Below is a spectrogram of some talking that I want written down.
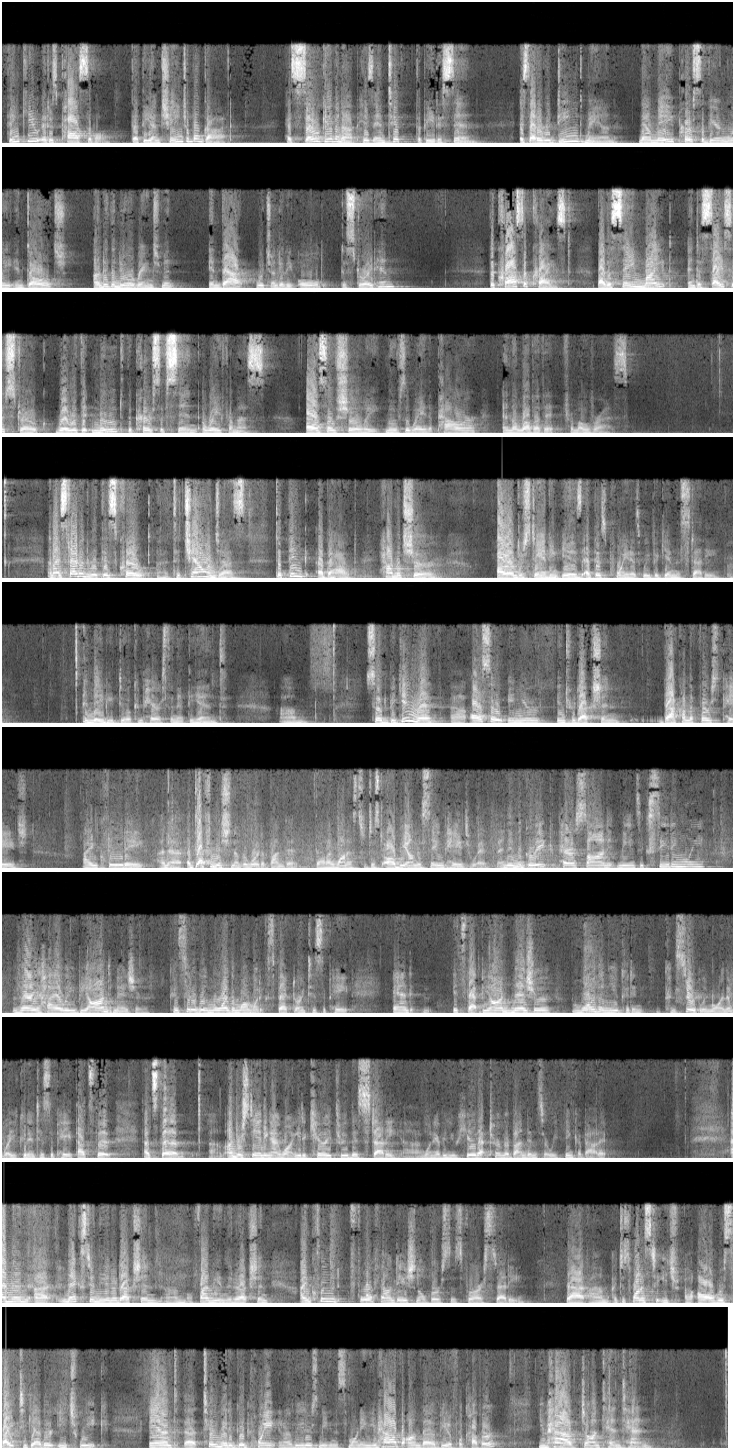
think you it is possible that the unchangeable God, has so given up his antipathy to sin as that a redeemed man now may perseveringly indulge under the new arrangement in that which under the old destroyed him? The cross of Christ, by the same might and decisive stroke wherewith it moved the curse of sin away from us, also surely moves away the power and the love of it from over us. And I started with this quote uh, to challenge us to think about how mature our understanding is at this point as we begin the study, and maybe do a comparison at the end. Um, so, to begin with, uh, also in your introduction, back on the first page, I include a, an, a, definition of the word abundant that I want us to just all be on the same page with. And in the Greek, perisson, it means exceedingly, very highly, beyond measure, considerably more than one would expect or anticipate. And it's that beyond measure, more than you could, considerably more than what you could anticipate. That's the, that's the um, understanding I want you to carry through this study uh, whenever you hear that term abundance or we think about it. And then uh, next in the introduction, um, or finally in the introduction, I include four foundational verses for our study that um, I just want us to each uh, all recite together each week. And uh, Terry made a good point in our leaders meeting this morning. You have on the beautiful cover you have John 10:10. 10, 10.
